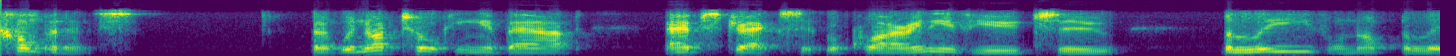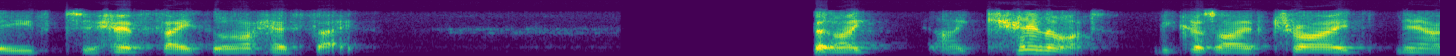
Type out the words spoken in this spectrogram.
competence. But we're not talking about abstracts that require any of you to believe or not believe, to have faith or not have faith. But I I cannot, because I have tried now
